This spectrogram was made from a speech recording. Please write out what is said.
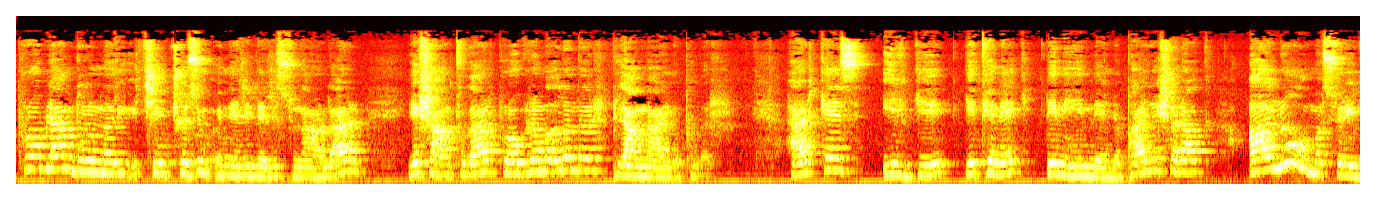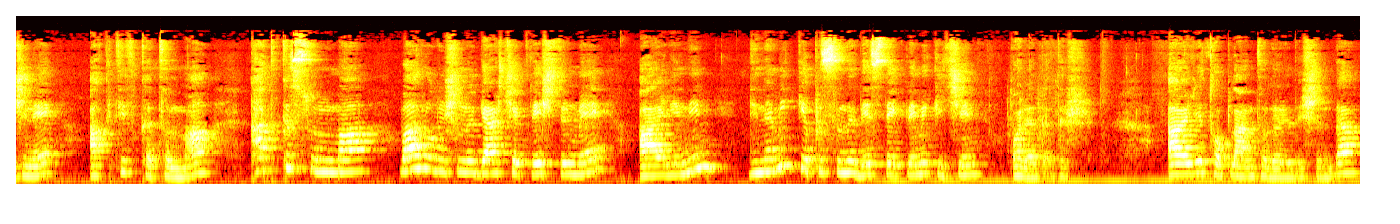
problem durumları için çözüm önerileri sunarlar, yaşantılar programı alınır, planlar yapılır. Herkes ilgi, yetenek, deneyimlerini paylaşarak aile olma sürecine aktif katılma, katkı sunma, varoluşunu gerçekleştirme, ailenin dinamik yapısını desteklemek için oradadır. Aile toplantıları dışında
